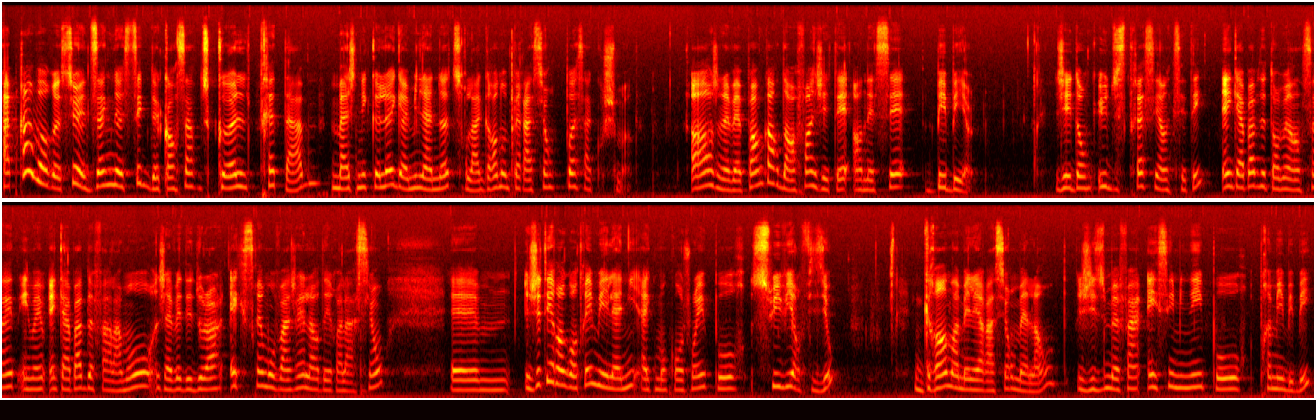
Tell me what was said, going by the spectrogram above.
Après avoir reçu un diagnostic de cancer du col traitable, ma gynécologue a mis la note sur la grande opération post-accouchement. Or, je n'avais pas encore d'enfant et j'étais en essai BB1. J'ai donc eu du stress et anxiété, incapable de tomber enceinte et même incapable de faire l'amour. J'avais des douleurs extrêmes au vagin lors des relations. Euh, J'étais rencontrée Mélanie avec mon conjoint pour suivi en physio. Grande amélioration mais lente. J'ai dû me faire inséminer pour premier bébé.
